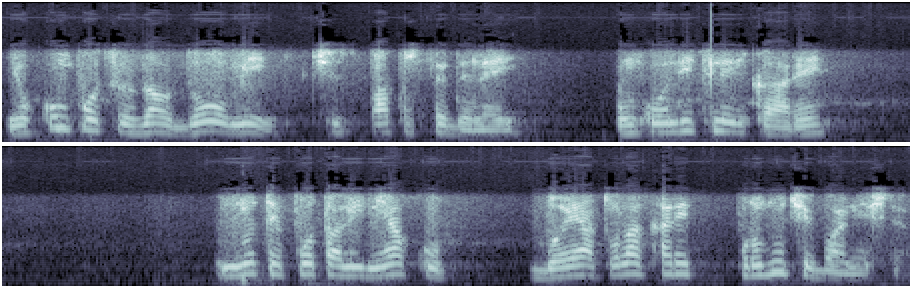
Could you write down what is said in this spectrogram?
Eu cum pot să-ți dau 2400 de lei în condițiile în care nu te pot alinia cu băiatul ăla care produce banii ăștia.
